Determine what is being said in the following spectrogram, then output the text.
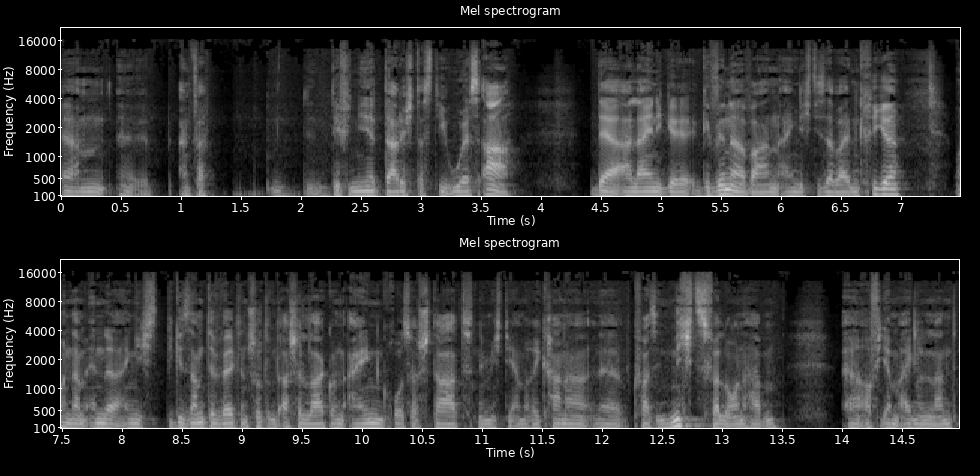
ähm, äh, einfach definiert dadurch, dass die USA der alleinige Gewinner waren eigentlich dieser beiden Kriege und am Ende eigentlich die gesamte Welt in Schutt und Asche lag und ein großer Staat, nämlich die Amerikaner, äh, quasi nichts verloren haben äh, auf ihrem eigenen Land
